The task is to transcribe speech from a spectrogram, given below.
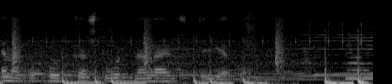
ένα το podcast του worknalive.com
